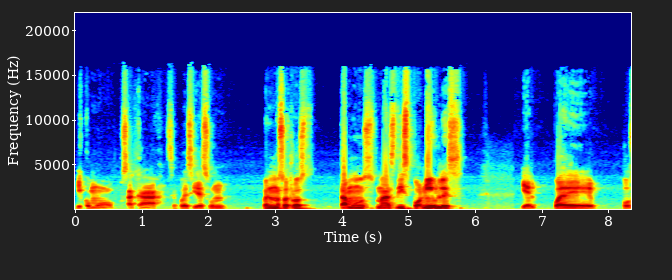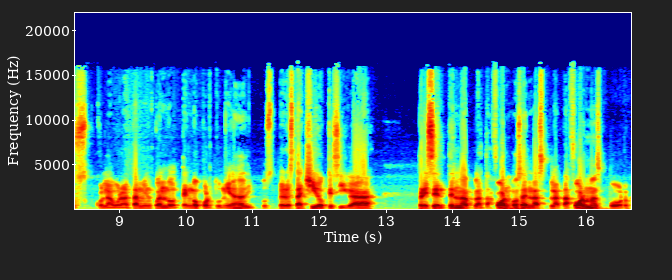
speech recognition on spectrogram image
y como pues acá se puede decir es un, bueno, nosotros estamos más disponibles y él puede pues colaborar también cuando tenga oportunidad, y, pues, pero está chido que siga presente en la plataforma, o sea, en las plataformas por,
